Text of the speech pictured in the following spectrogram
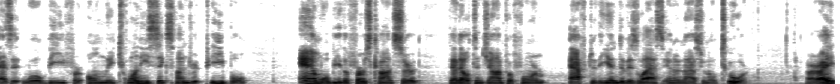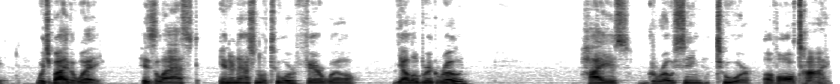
as it will be for only 2,600 people, and will be the first concert that Elton John performed after the end of his last international tour. All right? Which, by the way, his last international tour, Farewell Yellow Brick Road, highest grossing tour of all time.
